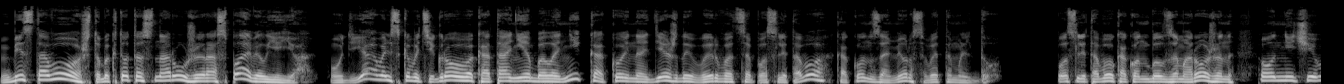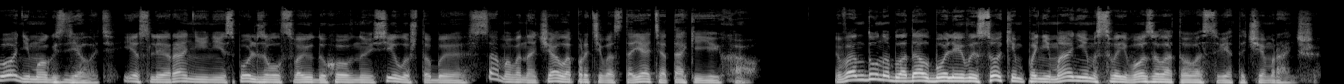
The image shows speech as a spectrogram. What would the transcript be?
Без того, чтобы кто-то снаружи расплавил ее, у дьявольского тигрового кота не было никакой надежды вырваться после того, как он замерз в этом льду. После того, как он был заморожен, он ничего не мог сделать, если ранее не использовал свою духовную силу, чтобы с самого начала противостоять атаке Юйхао. Ван Дун обладал более высоким пониманием своего золотого света, чем раньше.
